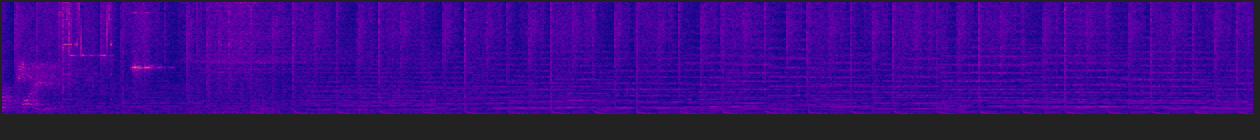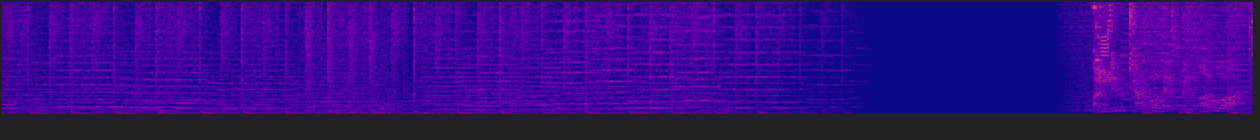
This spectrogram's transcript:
For playing. A new title has been unlocked.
